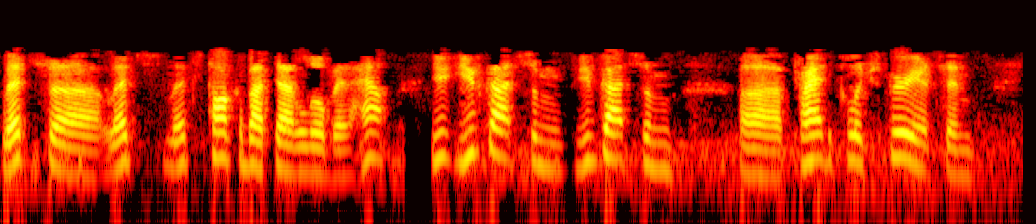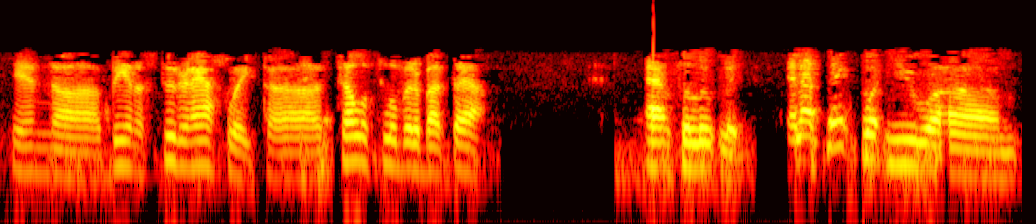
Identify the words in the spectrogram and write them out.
let's uh, let's let's talk about that a little bit. How you, you've got some you've got some uh, practical experience in in uh, being a student athlete. Uh, tell us a little bit about that. Absolutely and I think what you um,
